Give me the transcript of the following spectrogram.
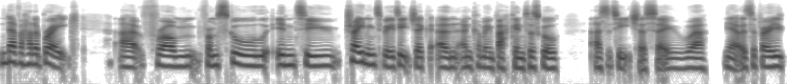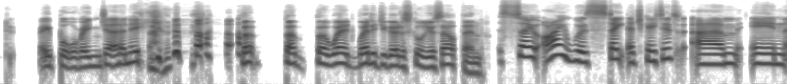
never had a break uh, from from school into training to be a teacher and, and coming back into school as a teacher. So uh, yeah it was a very very boring journey. But but but where where did you go to school yourself then? So I was state educated um, in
